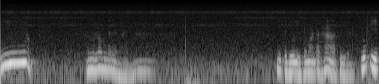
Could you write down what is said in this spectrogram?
เงียบแล้วมันล่มได้ยังไงนะนี่ก็อยู่อีกประมาณตั้งห้านาทีลุกอีก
